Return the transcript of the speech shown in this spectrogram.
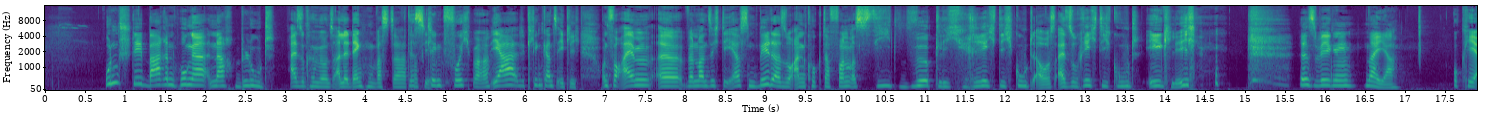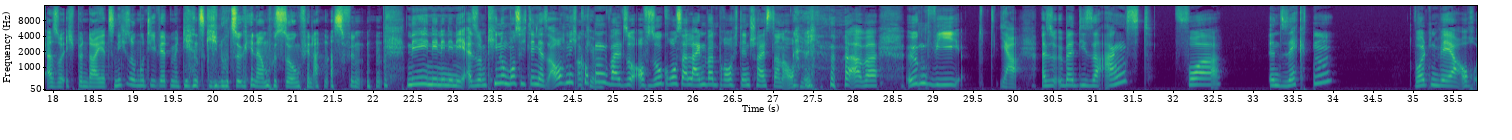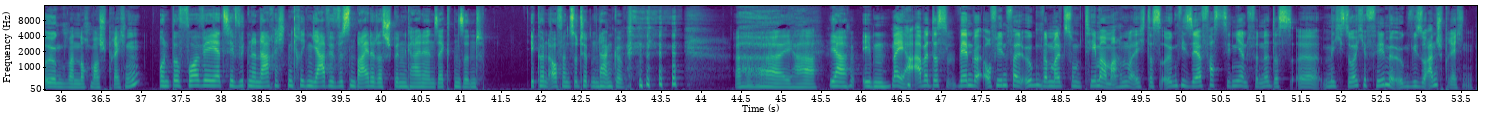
unstillbaren Hunger nach Blut. Also können wir uns alle denken, was da Das passiert. klingt furchtbar. Ja, klingt ganz eklig. Und vor allem, äh, wenn man sich die ersten Bilder so anguckt davon, es sieht wirklich richtig gut aus. Also richtig gut eklig. Deswegen, naja. Okay, also ich bin da jetzt nicht so motiviert, mit dir ins Kino zu gehen, da musst du irgendwen anders finden. Nee, nee, nee, nee, nee. Also im Kino muss ich den jetzt auch nicht Okay. gucken, weil so auf so großer Leinwand brauche ich den Scheiß dann auch nicht. Aber irgendwie, ja, also über diese Angst vor Insekten wollten wir ja auch irgendwann nochmal sprechen. Und bevor wir jetzt hier wütende Nachrichten kriegen, ja, wir wissen beide, dass Spinnen keine Insekten sind. Ihr könnt aufhören zu tippen, danke. Ah, ja. Ja, eben. Naja, aber das werden wir auf jeden Fall irgendwann mal zum Thema machen, weil ich das irgendwie sehr faszinierend finde, dass äh, mich solche Filme irgendwie so ansprechen.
